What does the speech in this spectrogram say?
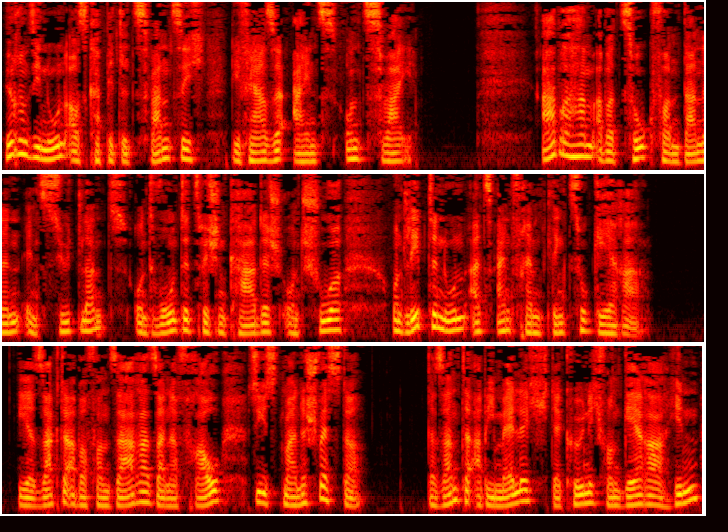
Hören Sie nun aus Kapitel 20 die Verse 1 und 2. Abraham aber zog von dannen ins Südland und wohnte zwischen Kadesh und Schur und lebte nun als ein Fremdling zu Gera. Er sagte aber von Sarah, seiner Frau, sie ist meine Schwester. Da sandte Abimelech, der König von Gera, hin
